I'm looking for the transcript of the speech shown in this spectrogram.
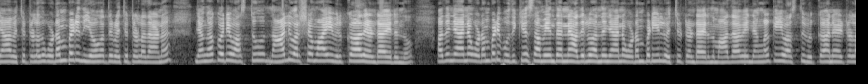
ഞാൻ വെച്ചിട്ടുള്ളത് ഉടമ്പടി നിയോഗത്തിൽ വെച്ചിട്ടുള്ളതാണ്. ഞങ്ങൾക്കൊരു വസ്തു നാല് വർഷമായി വിൽക്കാതെ ഉണ്ടായിരുന്നു. അത് ഞാൻ ഉടമ്പടി പുതുക്കിയ സമയം തന്നെ അതിൽ വന്ന് ഞാൻ ഉടമ്പടിയിൽ വെച്ചിട്ടുണ്ടായിരുന്നു. മാതാവേ ഞങ്ങൾക്ക് ഈ വസ്തു വിൽക്കാനായിട്ടുള്ള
